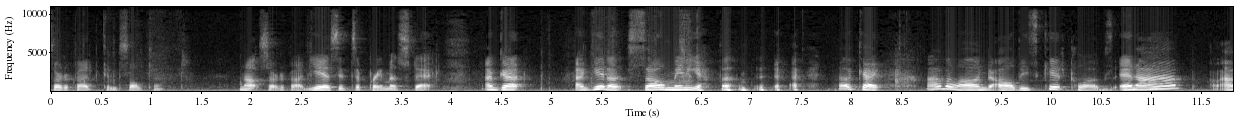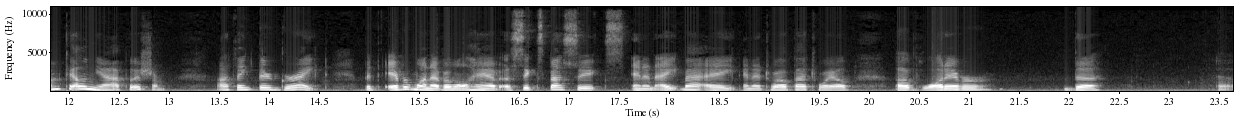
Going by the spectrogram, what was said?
certified consultant, not certified. Yes, it's a Prima stack. I've got, I get a, so many of them. okay, I belong to all these kit clubs, and I, I'm telling you, I push them. I think they're great. But every one of them will have a 6 by 6 and an 8 by 8 and a 12 by 12 of whatever the uh,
